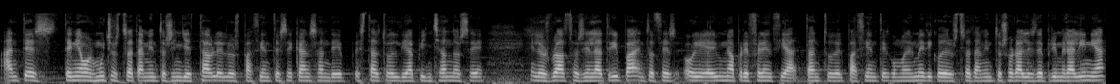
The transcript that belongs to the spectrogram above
Antes teníamos muchos tratamientos inyectables, los pacientes se cansan de estar todo el día pinchándose en los brazos y en la tripa, entonces hoy hay una preferencia tanto del paciente como del médico de los tratamientos orales de primera línea.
